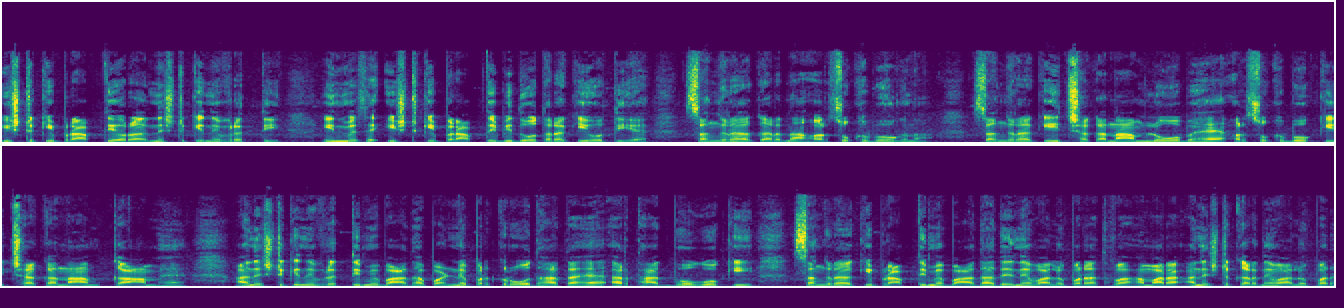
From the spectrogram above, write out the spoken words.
इष्ट की प्राप्ति और अनिष्ट की निवृत्ति। इनमें से इष्ट की प्राप्ति भी दो तरह की होती है, संग्रह करना और सुख भोगना। संग्रह की इच्छा का नाम लोभ है और सुख भोग की इच्छा का नाम काम है। अनिष्ट की निवृत्ति में बाधा पड़ने पर क्रोध आता है, अर्थात भोगों की संग्रह की प्राप्ति में बाधा देने वालों पर अथवा हमारा अनिष्ट करने वालों पर,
